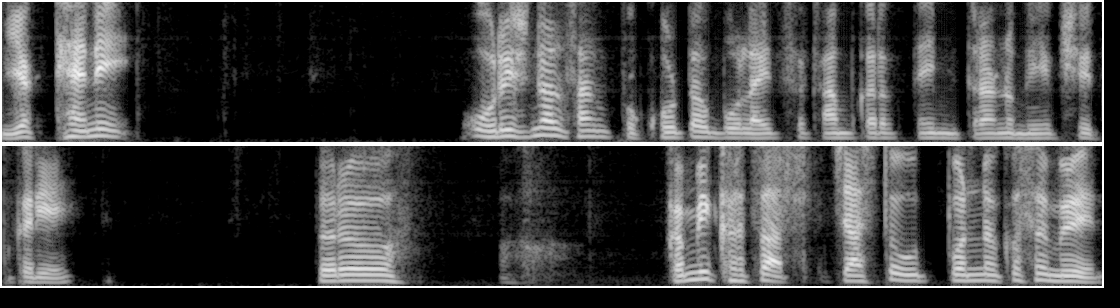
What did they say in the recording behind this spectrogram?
एकट्याने ओरिजिनल सांगतो खोटं बोलायचं काम करत नाही मित्रांनो मी एक शेतकरी आहे. तर कमी खर्चात जास्त उत्पन्न कसं मिळेल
